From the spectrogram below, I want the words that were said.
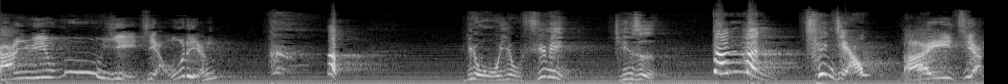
敢与五爷较量，略有虚名，今日登门请教，来将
